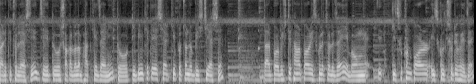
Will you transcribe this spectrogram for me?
বাড়িতে চলে আসি, যেহেতু সকালবেলা ভাত খেয়ে যাইনি, তো টিফিন খেতে এসে আর কি প্রচণ্ড বৃষ্টি আসে। তারপর বৃষ্টি থামার পর স্কুলে চলে যাই এবং কিছুক্ষণ পর স্কুল ছুটি হয়ে যায়।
